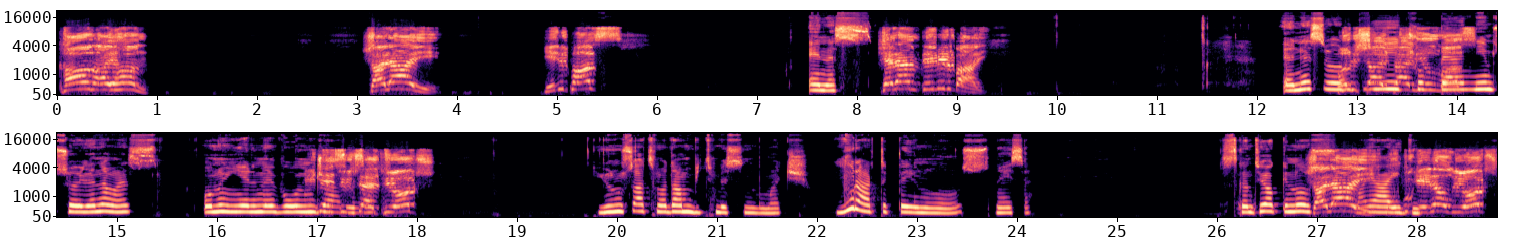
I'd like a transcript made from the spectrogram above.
Kaan Ayhan. Şalay. Geri pas. Enes. Kerem Demirbay. Enes Alper çok Yılmaz. beğendiğim söylenemez. Onun yerine bir oyuncu Vites yükseltiyor. Yunus atmadan bitmesin bu maç. Vur artık be Yunus. Neyse. Sıkıntı yok Yunus. Bayağı Şalay. Topu geri alıyor.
